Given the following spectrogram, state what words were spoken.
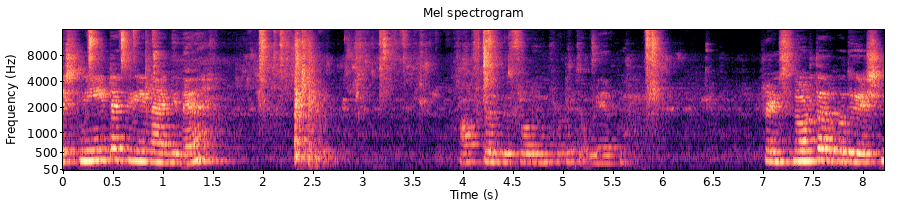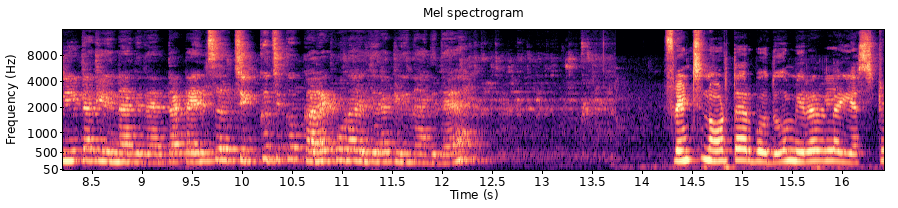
ಎಷ್ಟು ನೀಟಾಗಿ ಕ್ಲೀನ್ ಆಗಿದೆ. ಆಫ್ಟರ್ ಬಿಫೋರ್ ಒಂದು ಫೋಟೋ ತಗೊಳ್ಳಿ ಫ್ರೆಂಡ್ಸ್ ನೋಡ್ತಾ ಇರ್ಬೋದು, ಎಷ್ಟು ನೀಟಾಗಿ ಕ್ಲೀನ್ ಆಗಿದೆ ಅಂತ. ಟೈಲ್ಸಲ್ಲಿ ಚಿಕ್ಕ ಚಿಕ್ಕ ಕರೆ ಕೂಡ ಇಲ್ದಿರ ಕ್ಲೀನ್ ಆಗಿದೆ. ಫ್ರೆಂಡ್ಸ್ ನೋಡ್ತಾ ಇರ್ಬೋದು ಮಿರರ್ ಎಲ್ಲ ಎಷ್ಟು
